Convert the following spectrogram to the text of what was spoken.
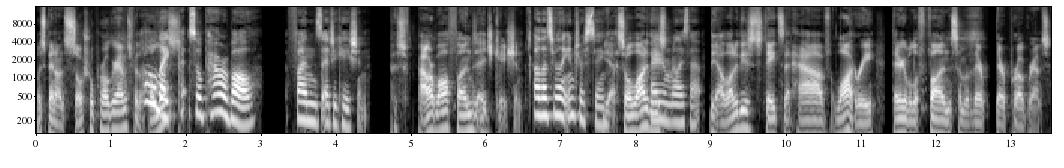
was spent on social programs for the whole. Oh, like homeless. p- so Powerball funds education. Powerball funds education. Oh, that's really interesting. Yeah, so a lot of these I didn't realize that. yeah, a lot of these states that have lottery, they're able to fund some of their their programs.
